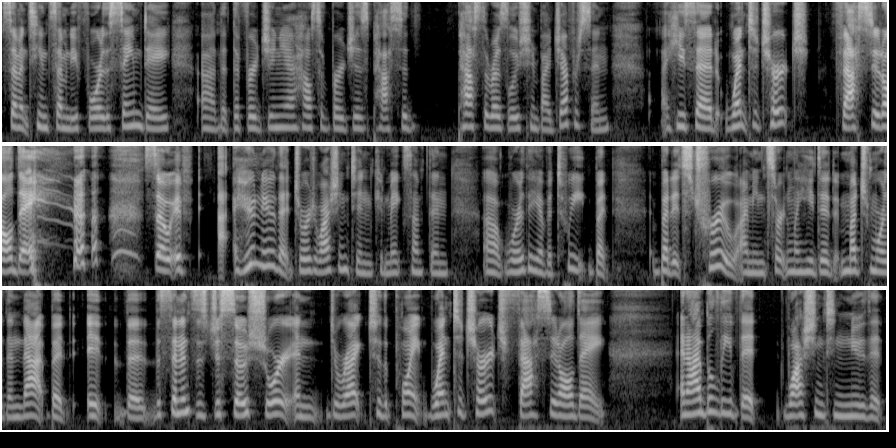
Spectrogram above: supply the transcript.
1774, the same day uh, that the Virginia House of Burgesses passed passed the resolution by Jefferson, uh, he said, "Went to church, fasted all day." so if uh, who knew that George Washington could make something uh, worthy of a tweet, but but it's true. I mean, certainly he did much more than that, but it the the sentence is just so short and direct to the point. Went to church, fasted all day. And I believe that Washington knew that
